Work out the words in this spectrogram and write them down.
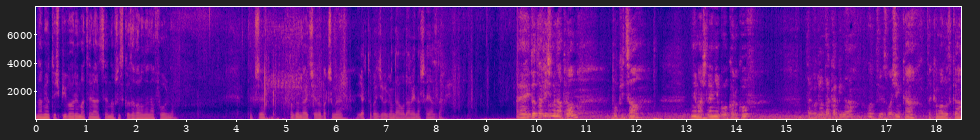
namioty, śpiwory, materace, no wszystko zawalone na full. No. Także oglądajcie, zobaczymy jak to będzie wyglądało dalej nasza jazda. Ej, dotarliśmy na prom. Póki co. Nie ma źle, nie było korków. Tak wygląda kabina. O, tu jest łazienka, taka malutka.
